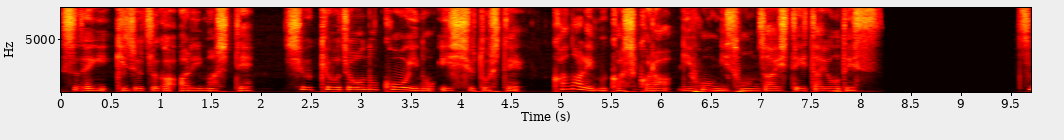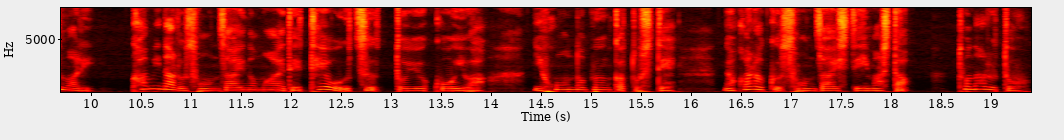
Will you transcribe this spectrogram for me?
すでに記述がありまして、宗教上の行為の一種としてかなり昔から日本に存在していたようです。つまり、神なる存在の前で手を打つという行為は日本の文化として長らく存在していました。となると、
